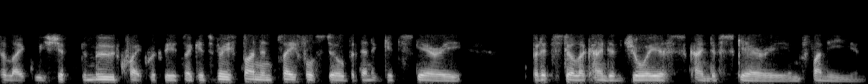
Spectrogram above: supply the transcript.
to like we shift the mood quite quickly. It's like it's very fun and playful still, but then it gets scary, but it's still a kind of joyous, kind of scary and funny and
